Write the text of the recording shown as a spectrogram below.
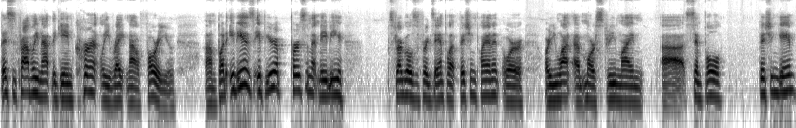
this is probably not the game currently right now for you. Um, but it is if you're a person that maybe struggles, for example, at Fishing Planet, or or you want a more streamlined, uh, simple fishing game,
